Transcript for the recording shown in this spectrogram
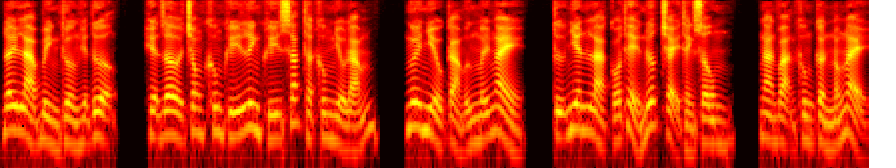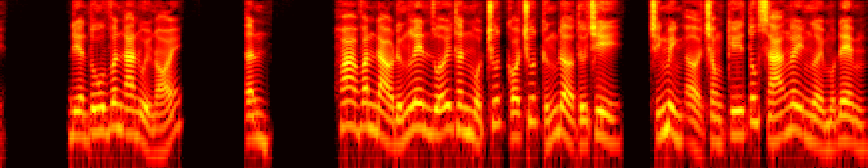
đây là bình thường hiện tượng, hiện giờ trong không khí linh khí xác thật không nhiều lắm, ngươi nhiều cảm ứng mấy ngày, tự nhiên là có thể nước chảy thành sông, ngàn vạn không cần nóng nảy. Điền Tu Vân an ủi nói. ân. Hoa Văn Đào đứng lên duỗi thân một chút có chút cứng đờ tứ chi, chính mình ở trong ký túc xá ngây người một đêm,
